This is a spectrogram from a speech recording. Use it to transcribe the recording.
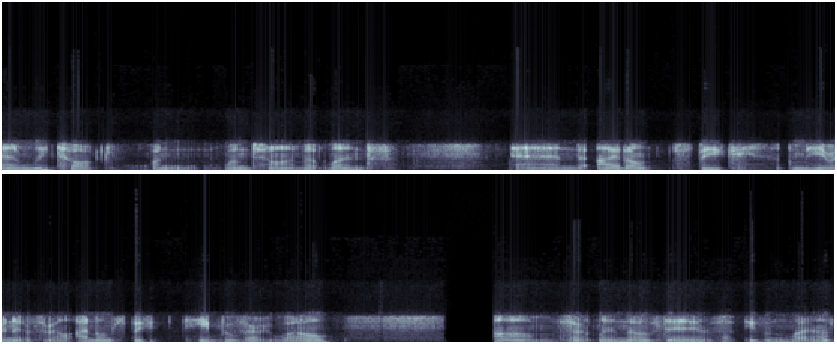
And we talked one one time at length. And i don't speak i'm here in israel. I don't speak hebrew very well um certainly in those days even less.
